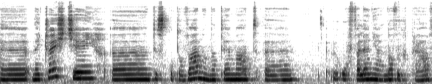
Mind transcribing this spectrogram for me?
E, Najczęściej e, dyskutowano na temat e, uchwalenia nowych praw,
